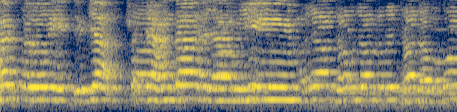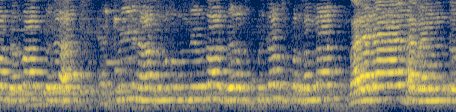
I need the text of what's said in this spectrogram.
नमः करोमि दिव्या सच्चान्दारयामि भगवान् सर्वात्मकः लक्ष्मीनाथमुदेवताभ्यः सुप्रीता सुप्रसन्ना। वरदा भवन्तु।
